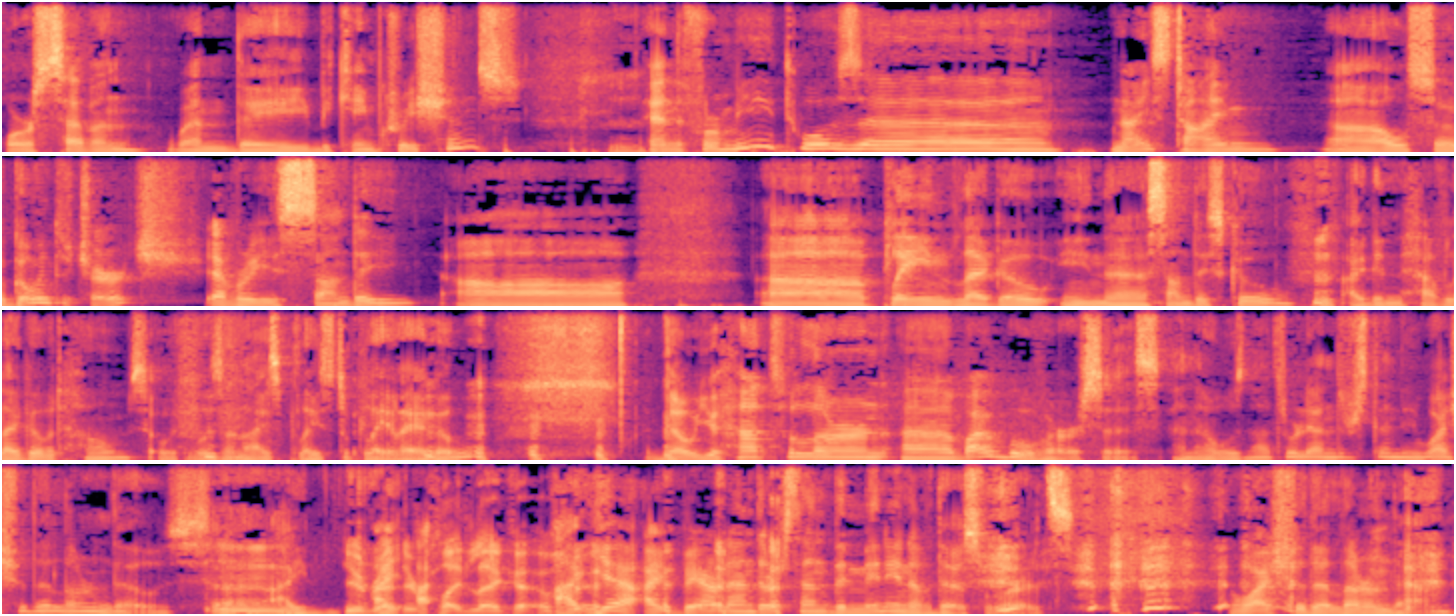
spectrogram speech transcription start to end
or seven when they became Christians. And for me, it was a nice time. Uh, also going to church every Sunday. Uh, uh, playing Lego in uh, Sunday school. I didn't have Lego at home, so it was a nice place to play Lego. Though you had to learn uh, Bible verses, and I was not really understanding why should I learn those. Uh, I, You'd rather I- play Lego. I, yeah, I barely understand the meaning of those words. Why should I learn them?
